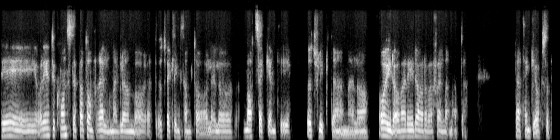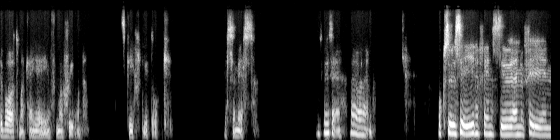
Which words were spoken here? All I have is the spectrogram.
det är, och det är inte konstigt att de föräldrarna glömmer ett utvecklingssamtal eller matsäcken till utflykten eller oj då, vad är det idag det var föräldramöte. Där tänker jag också att det är bra att man kan ge information. skriftligt och sms. Nu ska vi se, där var den. Och suicid, det finns ju en fin,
